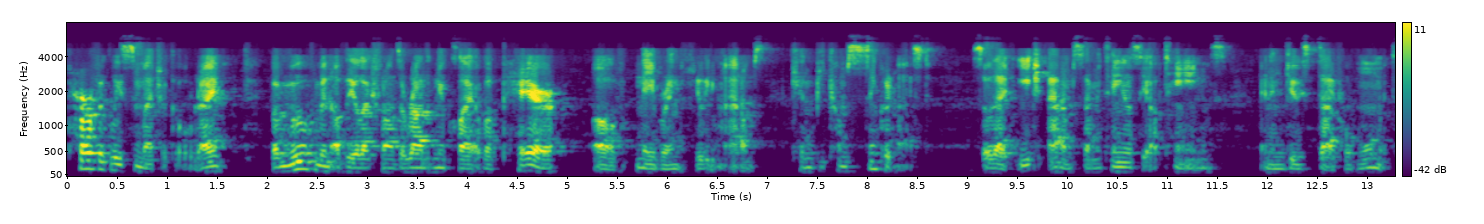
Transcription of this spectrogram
perfectly symmetrical, right? But movement of the electrons around the nuclei of a pair of neighboring helium atoms can become synchronized, so that each atom simultaneously obtains an induced dipole moment.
